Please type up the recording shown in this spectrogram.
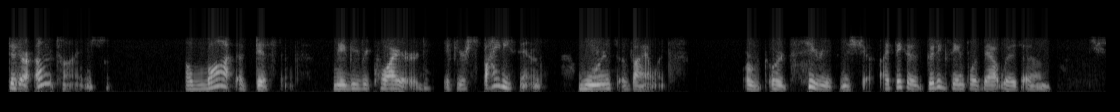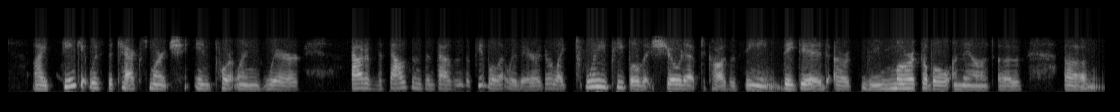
There are other times a lot of distance may be required if your spidey sense warns of violence or, or serious mischief. I think a good example of that was um, I think it was the tax march in Portland where out of the thousands and thousands of people that were there, there were like 20 people that showed up to cause a scene. They did a remarkable amount of um,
